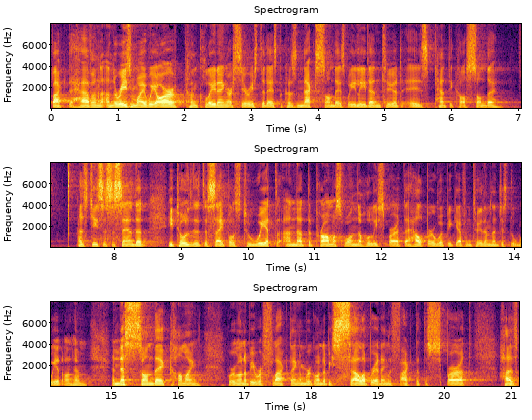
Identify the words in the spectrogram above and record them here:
back to heaven. And the reason why we are concluding our series today is because next Sunday, as we lead into it, is Pentecost Sunday as Jesus ascended, he told the disciples to wait and that the promised one, the Holy Spirit, the helper, would be given to them, and just to wait on him. And this Sunday coming, we're going to be reflecting and we're going to be celebrating the fact that the Spirit has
